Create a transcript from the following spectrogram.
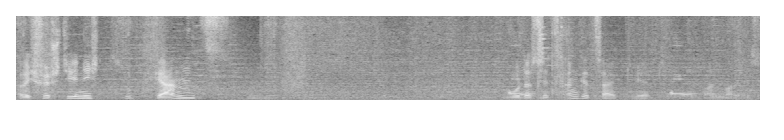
Aber ich verstehe nicht so ganz, wo das jetzt angezeigt wird. Einmal ist.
